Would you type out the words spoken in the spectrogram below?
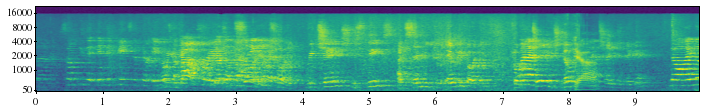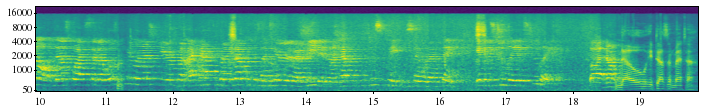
then, something that indicates that they're able you to guys, operate you in guys, I'm sorry, I'm sorry. We changed these things, I send it to everybody for the When? change. No, we Yeah. can't change it again. No, I know, and that's why I said I wasn't here last year, but I have to bring it up because I'm here and I read it and I have to participate and say what I think. If it's too late, it's too late. But No. No, it doesn't matter.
